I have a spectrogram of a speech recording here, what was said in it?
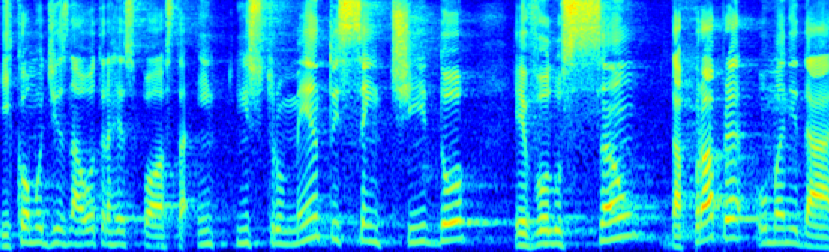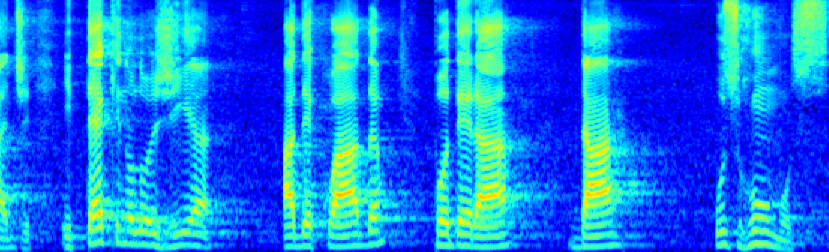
e como diz na outra resposta, instrumento e sentido, evolução da própria humanidade e tecnologia adequada poderá dar os rumos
